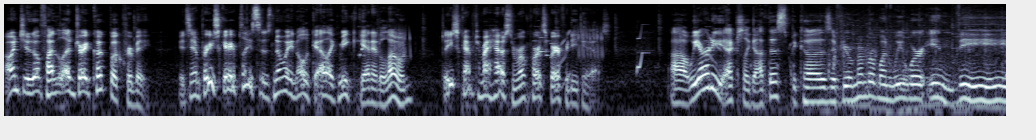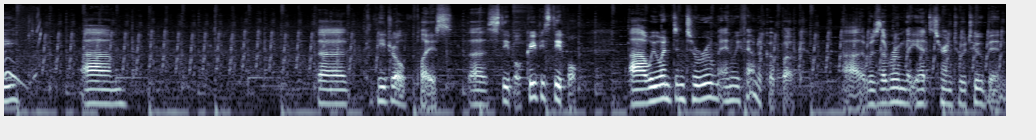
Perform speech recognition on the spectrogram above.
I want you to go find the legendary cookbook for me. It's in a pretty scary place. There's no way an old guy like me can get it alone. Please come to my house in Rogueport Square for details. Uh, we already actually got this because if you remember when we were in the um, the cathedral place, the steeple, creepy steeple, uh, we went into a room and we found a cookbook. Uh, it was the room that you had to turn to a tube in,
